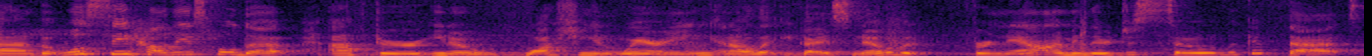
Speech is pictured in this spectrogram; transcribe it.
Um, but we'll see how these hold up after, you know, washing and wearing, and I'll let you guys know. But for now, I mean, they're just so, look at that.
